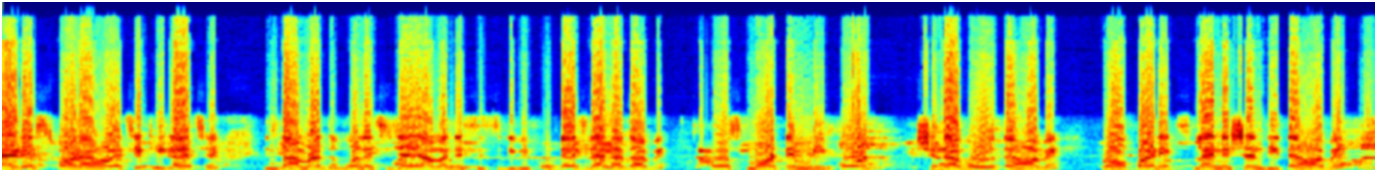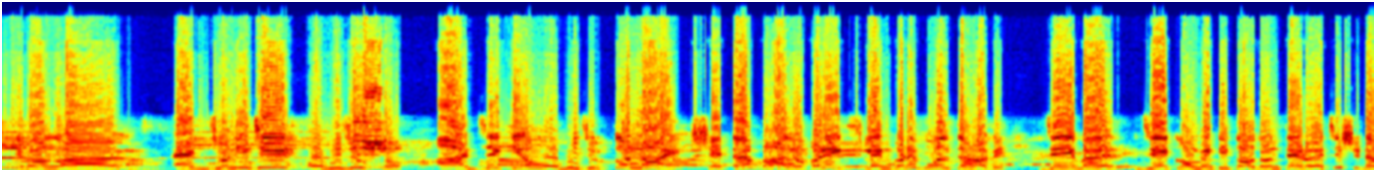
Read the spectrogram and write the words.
অ্যারেস্ট করা হয়েছে, ঠিক আছে, কিন্তু আমরা তো বলেছি যে আমাদের সিসিটিভি ফুটেজ দেখাতে হবে পোস্টমর্টেম রিপোর্ট সেটা বলতে হবে। প্রপার এক্সপ্লেনেশন দিতে হবে এবং একজনই যে অভিযুক্ত আর যে কেউ অভিযুক্ত নয়, সেটা ভালো করে এক্সপ্লেন করে বলতে হবে। যে এবার যে কমিটি তদন্তে রয়েছে, সেটা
